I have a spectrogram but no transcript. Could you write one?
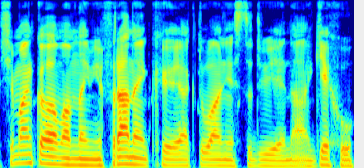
Siemanko, mam na imię Franek, aktualnie studiuję na Giechu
